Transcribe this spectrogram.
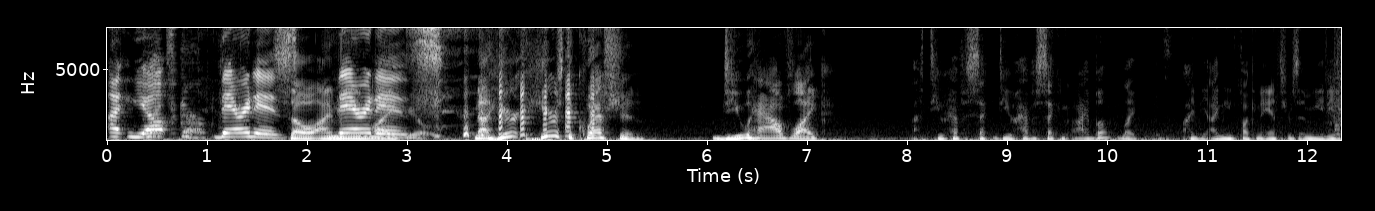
Uh, yep. let's go. There it is. So I mean, there it like, is. now here, here's the question: Do you have like, do you have a second? Do you have a second Aiba? Like, I, I need fucking answers immediately.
